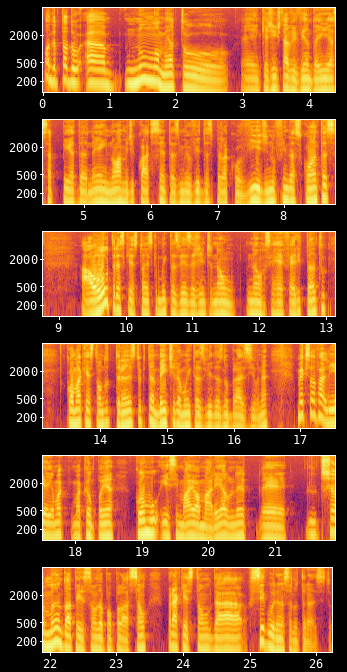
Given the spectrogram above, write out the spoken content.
Bom, deputado, uh, num momento é, em que a gente está vivendo aí essa perda né, enorme de 400 mil vidas pela Covid, no fim das contas, há outras questões que muitas vezes a gente não, não se refere tanto, como a questão do trânsito, que também tira muitas vidas no Brasil, né? Como é que você avalia aí uma, uma campanha como esse Maio Amarelo, né, é, chamando a atenção da população para a questão da segurança no trânsito?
